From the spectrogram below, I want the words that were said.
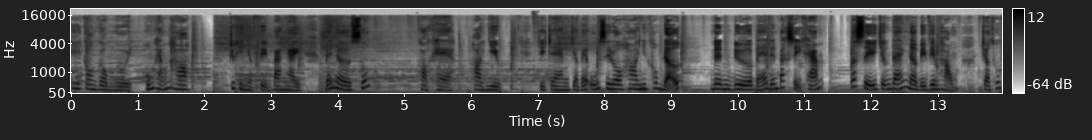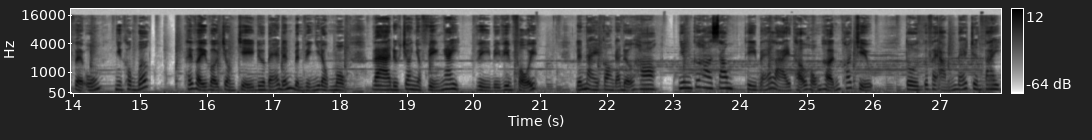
khi con gồng người, húng hắn ho. Trước khi nhập viện 3 ngày, bé N sốt, khò khè, ho nhiều. Chị Trang cho bé uống siro ho nhưng không đỡ, nên đưa bé đến bác sĩ khám. Bác sĩ chẩn đoán N bị viêm họng, cho thuốc về uống nhưng không bớt. Thế vậy vợ chồng chị đưa bé đến bệnh viện Nhi đồng 1 và được cho nhập viện ngay vì bị viêm phổi. Đến nay con đã đỡ ho, nhưng cứ ho xong thì bé lại thở hổn hển khó chịu. Tôi cứ phải ẩm bé trên tay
